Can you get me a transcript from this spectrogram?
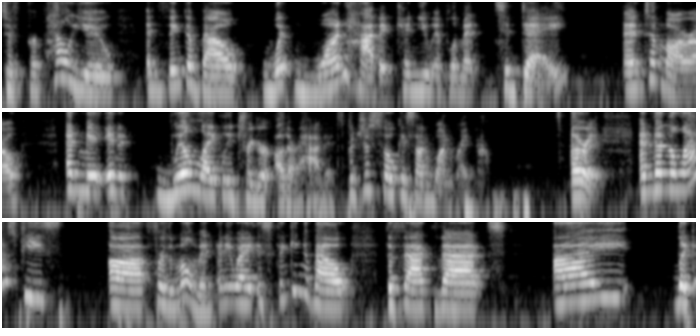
to propel you and think about what one habit can you implement today and tomorrow and, may, and it will likely trigger other habits, but just focus on one right now. All right. And then the last piece uh, for the moment, anyway, is thinking about the fact that I like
